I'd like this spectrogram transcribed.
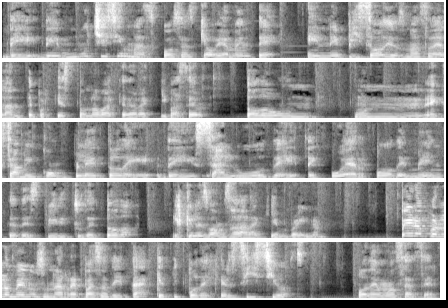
de, de muchísimas cosas que obviamente en episodios más adelante, porque esto no va a quedar aquí, va a ser todo un, examen completo de, salud, de, cuerpo, de mente, de espíritu, de todo, el que les vamos a dar aquí en Brain Pero por lo menos una repasadita, ¿qué tipo de ejercicios podemos hacer?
